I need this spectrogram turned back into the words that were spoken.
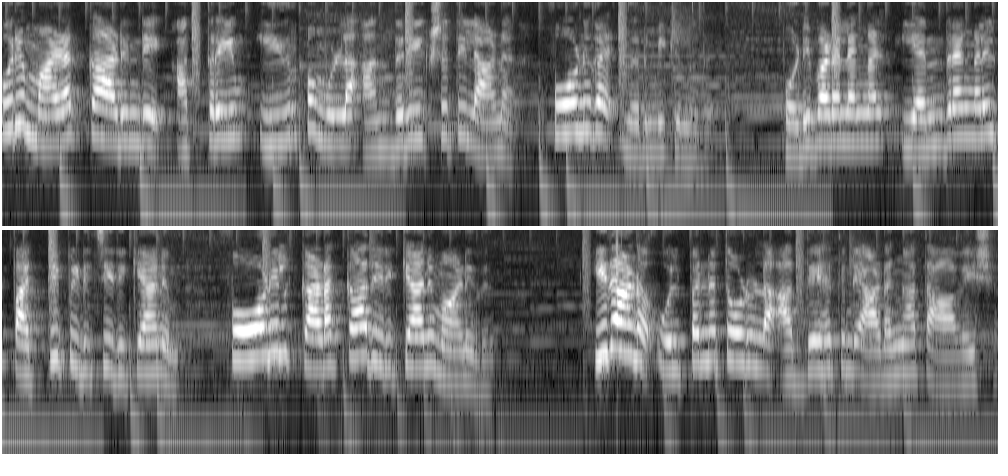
ഒരു മഴക്കാടിന്റെ അത്രയും ഈർപ്പമുള്ള അന്തരീക്ഷത്തിലാണ് ഫോണുകൾ നിർമ്മിക്കുന്നത്. പൊടിപടലങ്ങൾ യന്ത്രങ്ങളിൽ പറ്റിപ്പിടിച്ചിരിക്കാനും ഫോണിൽ കടക്കാതിരിക്കാനുമാണിത്. ഇതാണ് ഉൽപ്പന്നത്തോടുള്ള അദ്ദേഹത്തിന്റെ അടങ്ങാത്ത ആവേശം.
